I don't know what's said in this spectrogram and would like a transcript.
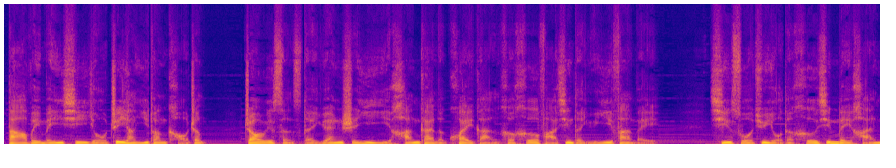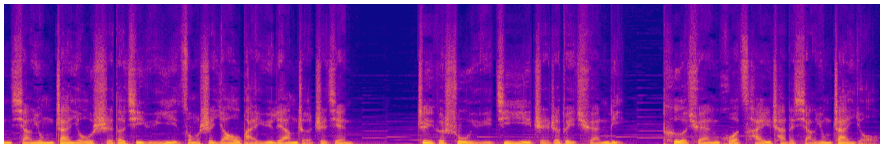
大卫梅西有这样一段考证：jouissance 的原始意义涵盖了快感和合法性的语义范围，其所具有的核心内涵享用占有，使得其语义总是摇摆于两者之间。这个术语既意指着对权利、特权或财产的享用占有，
